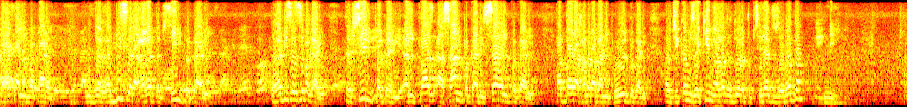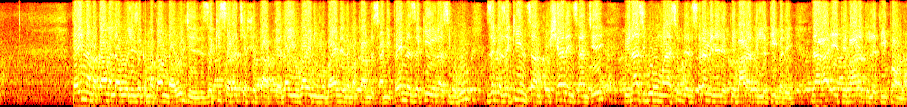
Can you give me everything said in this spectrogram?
دا کار نه پکار دی دا غبي سره هغه تفصیل پکاري غبي سره څه پکاري تفصیل پکاري الفاظ آسان پکاري سهل پکاري خبره خبره باندې پوهل پکاري او چې کم زکی نو هغه ته ډوره تفصيلات ضرورت نه فإن مقام الأول ذکر مقام الأول چې زکی سره چې خطاب کړه یو باید مباین د مقام ثانی فإن زکی يناسبه ذکر زکی انسان خوشاله انسان چې يناسبه مناسب د سره من الاعتبارات اللطيفه دي دا اعتبارات اللطيفه نه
